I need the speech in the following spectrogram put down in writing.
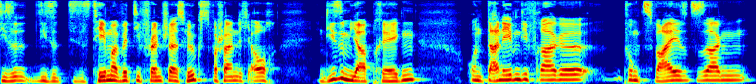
diese, diese, dieses Thema wird die Franchise höchstwahrscheinlich auch in diesem Jahr prägen. Und dann eben die Frage, Punkt zwei sozusagen,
